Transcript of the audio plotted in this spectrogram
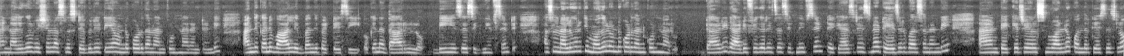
అండ్ నలుగురు విషయంలో అసలు స్టెబిలిటీయే ఉండకూడదు అని అనుకుంటున్నారంటండి. అందుకని వాళ్ళు ఇబ్బంది పెట్టేసి ఓకేనా దారుల్లో. డి ఈజ్ ఏ సిగ్నిఫిసెంట్ అసలు నలుగురికి మొదలు ఉండకూడదు అనుకుంటున్నారు. Daddy daddy figure is a significant take as రీజనట్ ఏజ్డ్ పర్సన్ అండి. అండ్ టేక్ కేర్ చేయాల్సిన వాళ్ళు కొందరు కేసెస్లో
